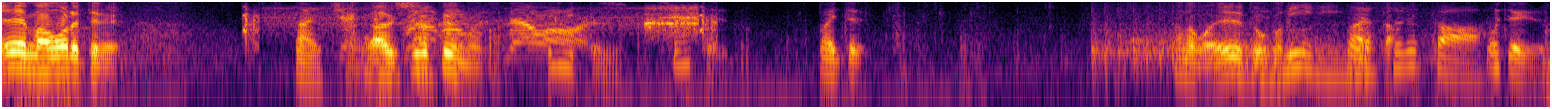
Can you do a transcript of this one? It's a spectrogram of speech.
A 守れてる。ナイス。あ後ろ来るのか。巻いてるなんだこれ A どこだ B にインダするか。もう一人いる。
